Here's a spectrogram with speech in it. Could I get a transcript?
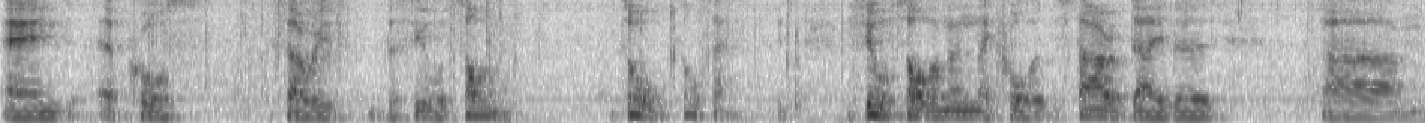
And of course, so is the Seal of Solomon. It's all, it's all Saturn. It's the Seal of Solomon, they call it the Star of David. Um,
